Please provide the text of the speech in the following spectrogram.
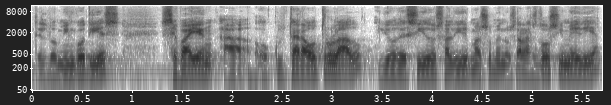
del, domingo 10, se vayan a ocultar a otro lado, yo decido salir más o menos a las 2 y media,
